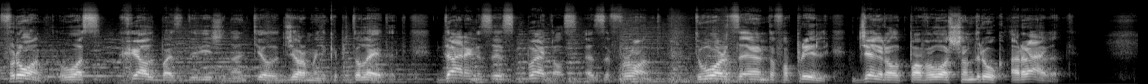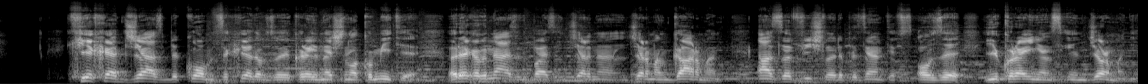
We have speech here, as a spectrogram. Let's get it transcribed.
front was held by the division until Germany capitulated. During these battles at the front, towards the end of April, General Pavlo Shandruk arrived. He had just become the head of the Ukraine National Committee, recognized by the German government as the official representatives of the Ukrainians in Germany,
